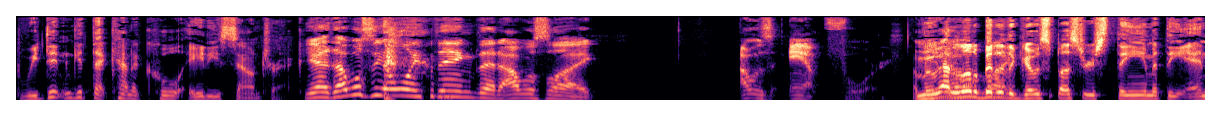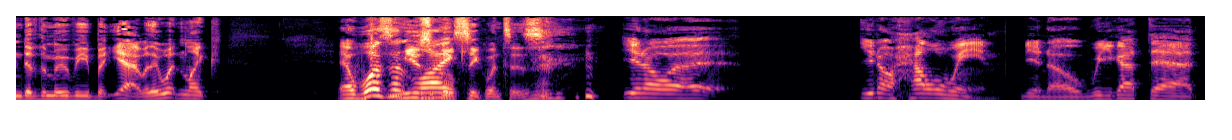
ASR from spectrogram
but we didn't get that kind of cool '80s soundtrack. Yeah, that was the only thing that I was like, I was amped for. I mean, we got a little bit of the Ghostbusters theme at the end of the movie, but yeah, they wouldn't like It wasn't musical like sequences. you know, uh, you know Halloween. You know, we got that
